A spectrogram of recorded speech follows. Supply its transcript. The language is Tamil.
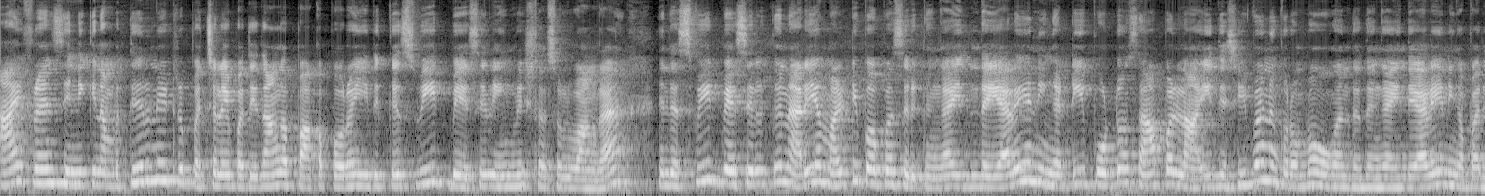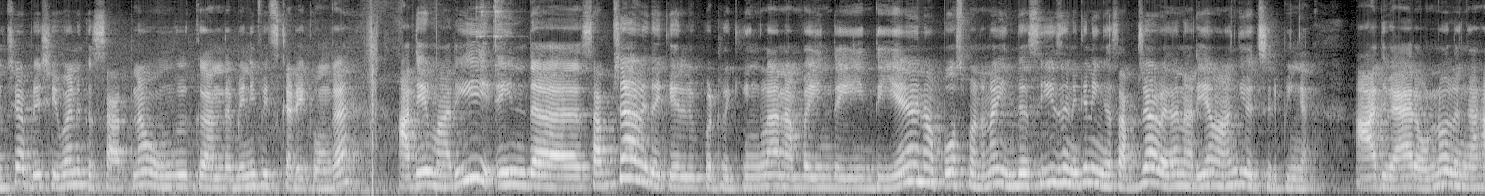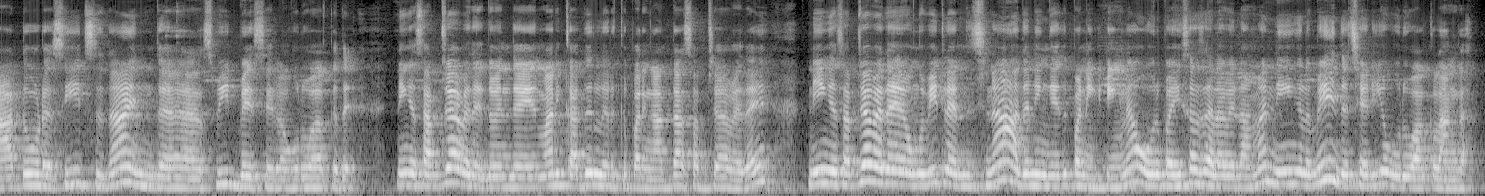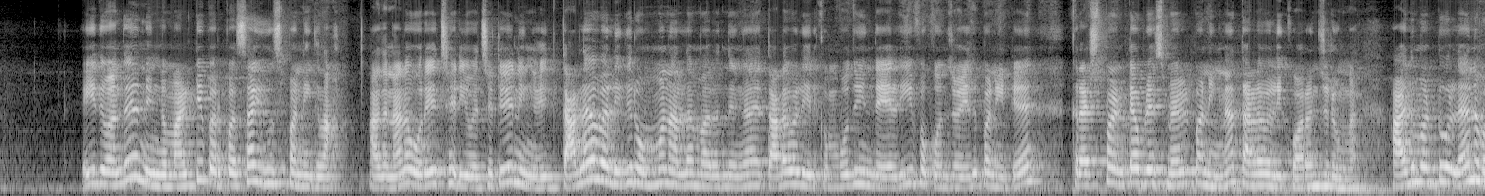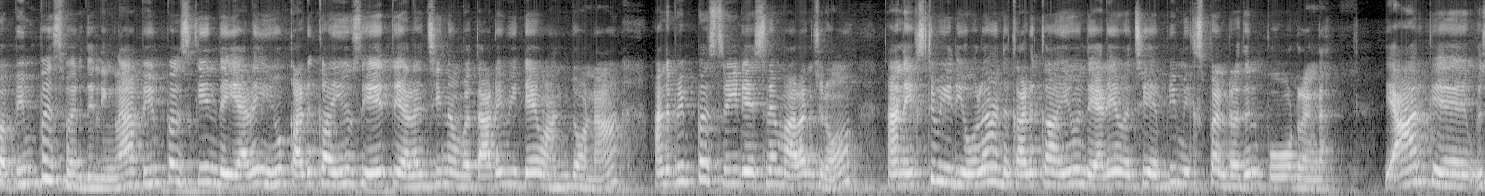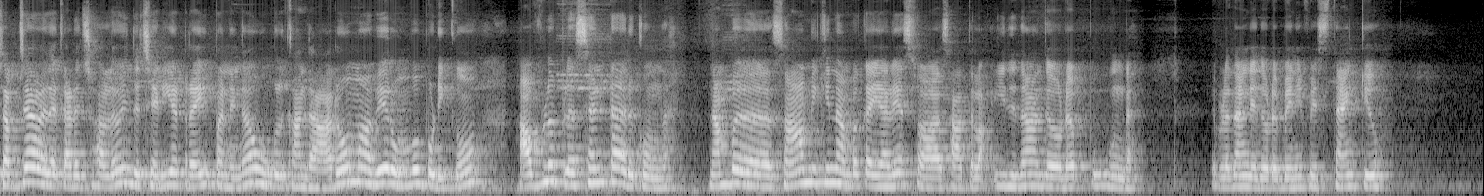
ஹாய் ஃப்ரெண்ட்ஸ் இன்றைக்கி நம்ம திருநீற்று பச்சளையை பற்றி தாங்க பார்க்க போகிறோம் இதுக்கு ஸ்வீட் பேசில் இங்கிலீஷில் சொல்லுவாங்க. இந்த ஸ்வீட் பேசிலுக்கு நிறைய மல்டி பர்பஸ் இருக்குங்க. இந்த இலையை நீங்கள் டீ போட்டும் சாப்பிட்லாம். இது சிவனுக்கு ரொம்ப உகந்ததுங்க. இந்த இலையை நீங்கள் பறித்து அப்படியே சிவனுக்கு சாத்தினா உங்களுக்கு அந்த பெனிஃபிட்ஸ் கிடைக்குங்க. அதே மாதிரி இந்த சப்ஜா விதை கேள்விப்பட்டிருக்கீங்களா? நம்ம இந்த இந்த ஏன் நான் போஸ்ட் பண்ணேன்னா இந்த சீசனுக்கு நீங்கள் சப்ஜா விதை நிறையா வாங்கி வச்சுருப்பீங்க. அது வேறு ஒன்றும் இல்லைங்க. அதோட சீட்ஸு தான் இந்த ஸ்வீட் பேஸில் உருவாக்குது. நீங்கள் சப்ஜா விதை இதோ இந்த இது மாதிரி கதிரில் இருக்குது பாருங்கள் அதுதான் சப்ஜா விதை. நீங்கள் சப்ஜா விதை உங்கள் வீட்டில் இருந்துச்சுன்னா அதை நீங்கள் இது பண்ணிக்கிட்டிங்கன்னா ஒரு பைசா செலவில்லாமல் நீங்களுமே இந்த செடியை உருவாக்கலாங்க. இது வந்து நீங்கள் மல்டி பர்பஸாக யூஸ் பண்ணிக்கலாம். அதனால் ஒரே செடி வச்சுட்டு நீங்கள் தலைவலிக்கு ரொம்ப நல்ல மருந்துங்க. தலைவலி இருக்கும்போது இந்த லீஃபை கொஞ்சம் இது பண்ணிவிட்டு க்ரஷ் பண்ணிட்டு அப்படியே ஸ்மெல் பண்ணிங்கன்னா தலைவலி குறைஞ்சிருங்க. அது மட்டும் இல்லை நம்ம பிம்பிள்ஸ் வருது இல்லைங்களா? பிம்பிள்ஸ்க்கு இந்த இலையும் கடுக்காயும் சேர்த்து இழைச்சி நம்ம தடவிட்டே வந்தோன்னா அந்த பிம்பிள்ஸ் த்ரீ டேஸில் மறைஞ்சிரும். நான் நெக்ஸ்ட் வீடியோவில் அந்த கடுக்காயும் இந்த இலையை வச்சு எப்படி மிக்ஸ் பண்ணுறதுன்னு போடுறேங்க. யாருக்கு சப்ஜா விதை கிடைச்சாலும் இந்த செடியை ட்ரை பண்ணுங்கள் உங்களுக்கு அந்த அரோமாவே ரொம்ப பிடிக்கும். அவ்வளோ ப்ளசண்ட்டாக இருக்குங்க. நம்ம சாமிக்கு நம்ம கையாலே சா சாத்தலாம். இதுதான் அதோட பூவுங்க. இவ்வளோதாங்க இதோட பெனிஃபிட்ஸ் தேங்க்யூ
